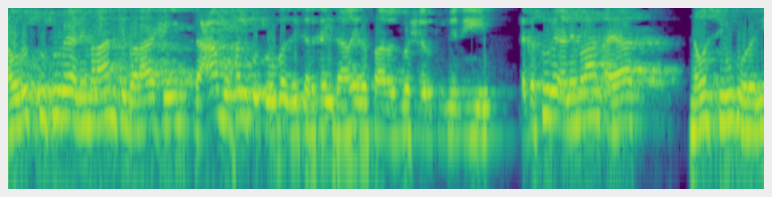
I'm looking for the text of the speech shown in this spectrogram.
او رسو سوره ال عمران کې براشي د عام خلق توبه ذکر کوي دا غیر فار دو شرطونه دي لکه سوره ال عمران آیات 90 وګورئ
